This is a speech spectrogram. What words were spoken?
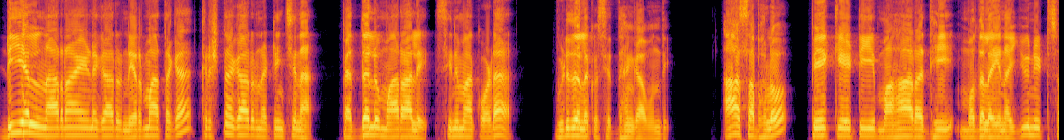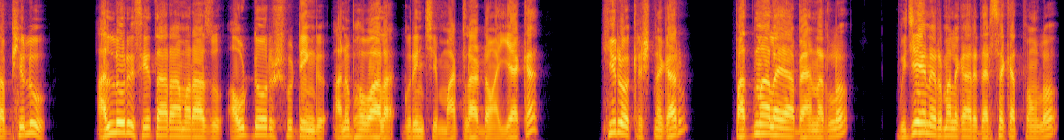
డిఎల్ నారాయణ గారు నిర్మాతగా కృష్ణగారు నటించిన పెద్దలు మారాలి సినిమా కూడా విడుదలకు సిద్ధంగా ఉంది. ఆ సభలో పేకేటి మహారథి మొదలైన యూనిట్ సభ్యులు అల్లూరి సీతారామరాజు అవుట్డోర్ షూటింగ్ అనుభవాల గురించి మాట్లాడడం అయ్యాక హీరో కృష్ణగారు పద్మాలయ బ్యానర్లో విజయ నిర్మల గారి దర్శకత్వంలో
